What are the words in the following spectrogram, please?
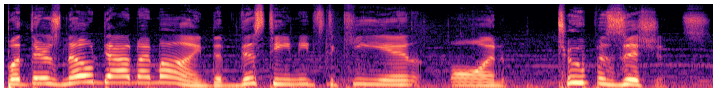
But there's no doubt in my mind that this team needs to key in on two positions.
